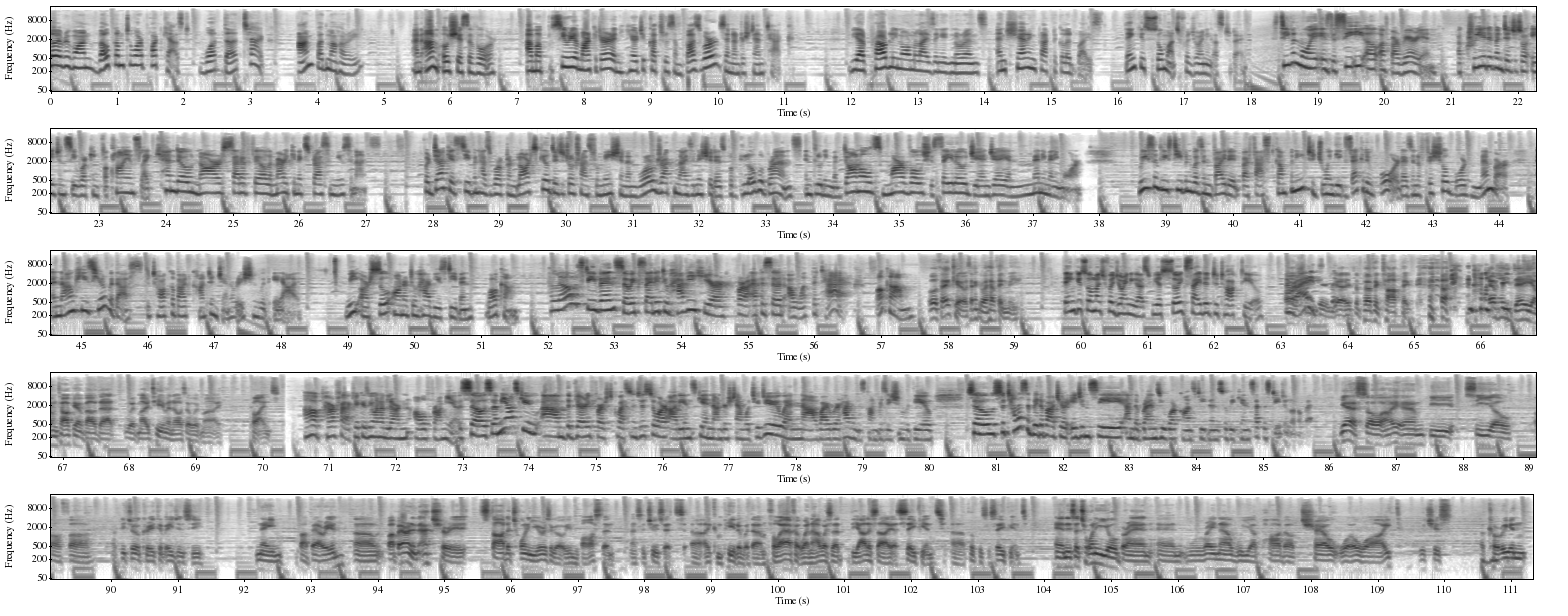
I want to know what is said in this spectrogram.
Hello, everyone. Welcome to our podcast, What the Tech. I'm Padma Hari. And I'm Oshia Savor. I'm a serial marketer and here to cut through some buzzwords and understand tech. We are proudly normalizing ignorance and sharing practical advice. Thank you so much for joining us today. Stephen Moy is the CEO of Barbarian, a creative and digital agency working for clients like Kendo, NARS, Cetaphil, American Express, and Mucinex. For decades, Stephen has worked on large scale digital transformation and world recognized initiatives for global brands, including McDonald's, Marvel, Shiseido, J&J, and many, many more. Recently, Stephen was invited by Fast Company to join the executive board as an official board member. And now he's here with us to talk about content generation with AI. We are so honored to have you, Stephen. Welcome. Hello, Stephen. So excited to have you here for our episode of What the Tech. Welcome. Well, thank you. Thank you for having me. Thank you so much for joining us. We are so excited to talk to you. All oh, right. Yeah, it's a perfect topic. Every day I'm talking about that with my team and also with my clients. Oh, perfect. Because we want to learn all from you. So, so let me ask you um, the very first question, just so our audience can understand what you do and uh, why we're having this conversation with you. So, so tell us a bit about your agency and the brands you work on, Stephen, so we can set the stage a little bit. Yeah, so I am the CEO of uh, a digital creative agency named Barbarian. Uh, Barbarian actually started 20 years ago in Boston, Massachusetts. Uh, I competed with them forever when I was at the other side at Sapient, uh, Publicis Sapient. And it's a 20 year old brand, and right now we are part of Cheil Worldwide, which is a Korean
